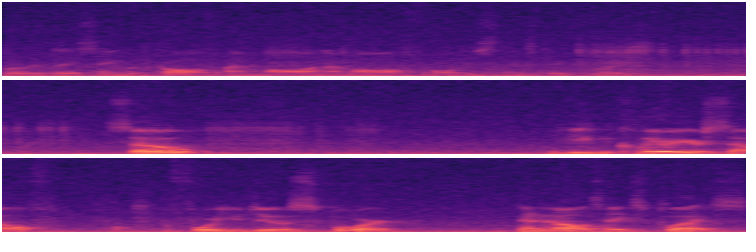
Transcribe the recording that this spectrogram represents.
flow today. Same with golf. I'm on, I'm off. All these things take place. So if you can clear yourself before you do a sport, then it all takes place.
